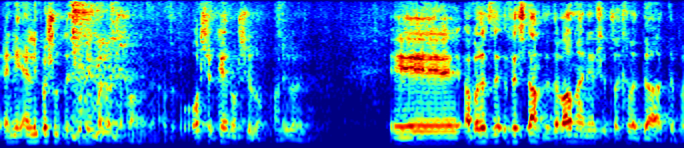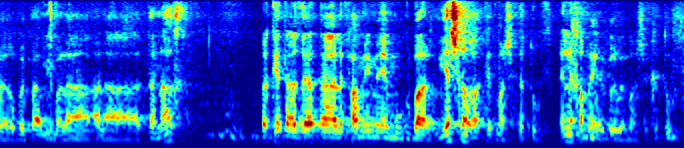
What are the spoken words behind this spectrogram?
אין לי, אין לי פשוט נתונים על הדבר הזה. אז או שכן או שלא, אני לא יודע. אה, אבל זה, זה סתם, זה דבר מעניין שצריך לדעת הרבה פעמים על, ה, על התנ"ך. בקטע הזה אתה לפעמים אה, מוגבל. יש לך רק את מה שכתוב, אין לך מעבר למה שכתוב.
